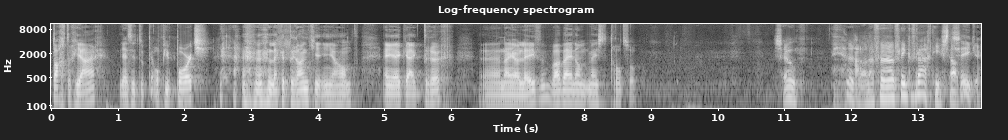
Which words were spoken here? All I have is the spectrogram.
80 jaar, jij zit op, op je porch, lekker drankje in je hand. En jij kijkt terug naar jouw leven. Waar ben je dan het meeste trots op? Zo, ja. dat is wel even een flinke vraag die je stelt. Zeker.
